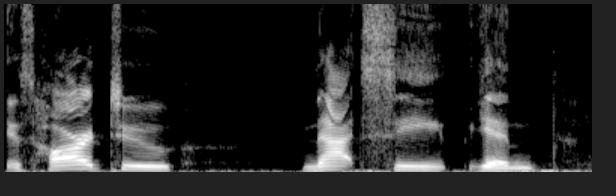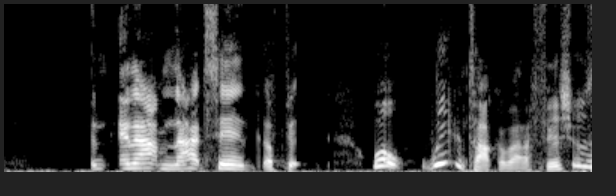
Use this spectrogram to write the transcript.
it's hard to not see again, and, and I'm not saying. Well, we can talk about officials.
